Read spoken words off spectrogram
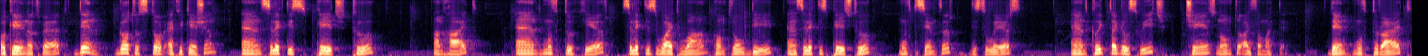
Okay not bad. Then go to store application and select this page 2 unhide and move to here. Select this white one control D and select this page 2 move to center these two layers. And click toggle switch change none to alpha matte then move to right.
